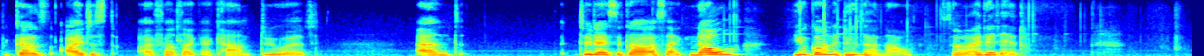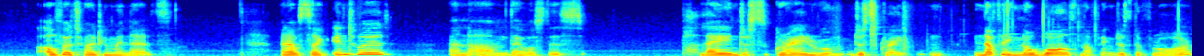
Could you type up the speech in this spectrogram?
because I just I felt like I can't do it. And two days ago I was like, no, you're gonna do that now. So I did it. Over 20 minutes. And I was like into it and um, there was this plain, just grey room, just grey. Nothing, no walls, nothing, just the floor.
